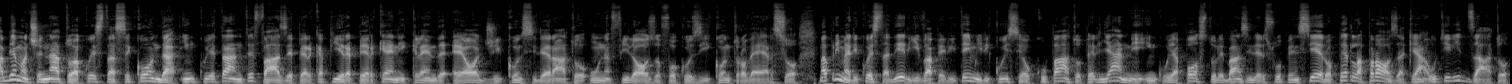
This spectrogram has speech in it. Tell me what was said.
Abbiamo accennato a questa seconda inquietante fase per capire perché Nick Land è oggi considerato un filosofo così controverso, ma prima di questa deriva per i temi di cui si è occupato, per gli anni in cui ha posto le basi del suo pensiero, per la prosa che ha utilizzato,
